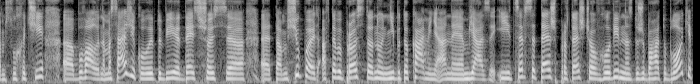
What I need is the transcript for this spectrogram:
там слухачі е, бували на масажі, коли тобі десь щось е, е, там щупають, а в тебе просто ну нібито камінь, а не м'язи. І це все теж про те, що в голові в нас дуже багато блоків,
